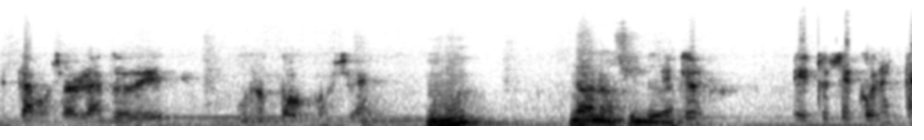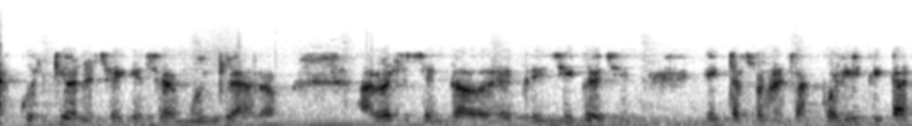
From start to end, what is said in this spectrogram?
estamos hablando de unos pocos. ¿eh? No, no, sin duda. Entonces, con estas cuestiones hay que ser muy claro, haberse sentado desde el principio y decir, estas son nuestras políticas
